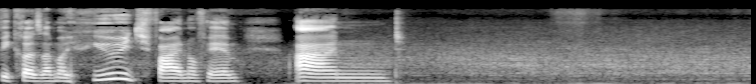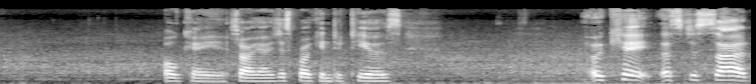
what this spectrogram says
because I'm a huge fan of him and okay sorry I just broke into tears okay that's just sad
